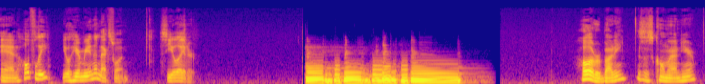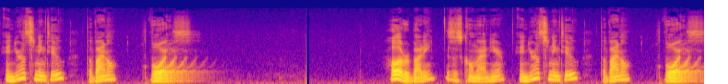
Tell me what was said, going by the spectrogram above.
and hopefully you'll hear me in the next one. See you later. Hello, everybody. This is Coleman here, and you're listening to The Vinyl Voice. Voice. Hello, everybody. This is Coleman here, and you're listening to The Vinyl Voice. Voice.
